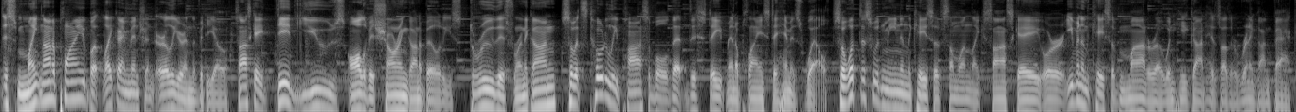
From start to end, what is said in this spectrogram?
this might not apply, but like I mentioned earlier in the video, Sasuke did use all of his Sharingan abilities through this Rinnegan, so it's totally possible that this statement applies to him as well. So what this would mean in the case of someone like Sasuke, or even in the case of Madara when he got his other Rinnegan back,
